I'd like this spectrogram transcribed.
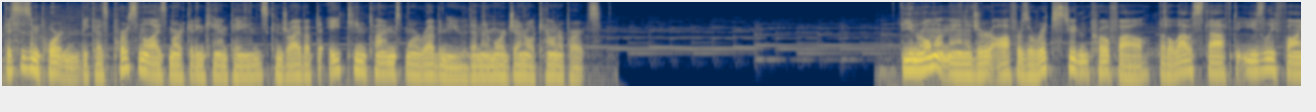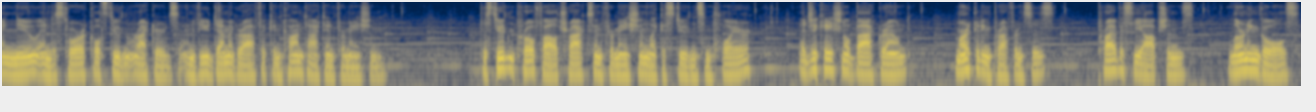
This is important because personalized marketing campaigns can drive up to 18 times more revenue than their more general counterparts. The Enrollment Manager offers a rich student profile that allows staff to easily find new and historical student records and view demographic and contact information. The student profile tracks information like a student's employer, educational background, marketing preferences, privacy options, learning goals,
